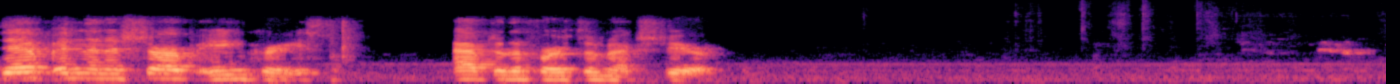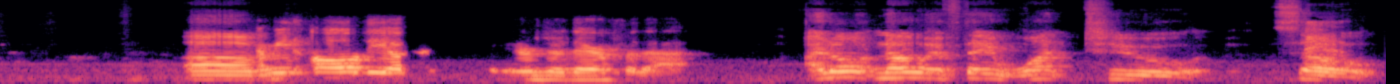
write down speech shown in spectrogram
dip and then a sharp increase after the first of next year. Um, I mean, all the other indicators are there for that. I don't know if they want to. So,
